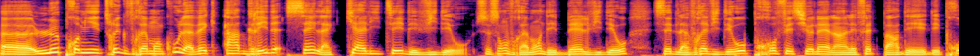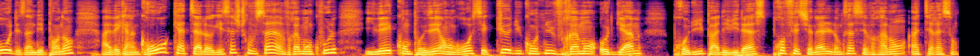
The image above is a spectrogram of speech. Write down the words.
hein. Le premier truc vraiment cool avec ArtGrid, c'est la qualité des vidéos. Ce sont vraiment des belles vidéos. C'est de la vraie vidéo professionnelle. Hein. Elle est faite par des, des pros, des indépendants, avec un gros catalogue. Et ça, je trouve ça vraiment cool. Il est composé, en gros, c'est que du contenu vraiment haut de gamme, produit par des vidéastes professionnels. Donc ça, c'est vraiment intéressant.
